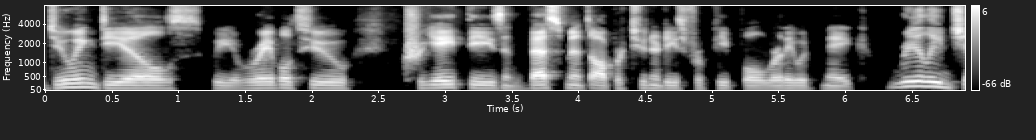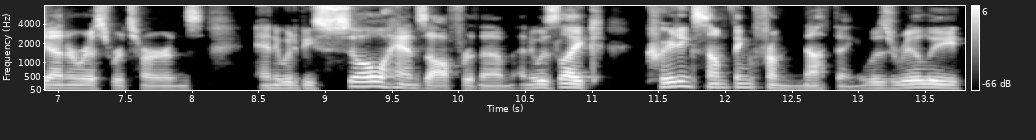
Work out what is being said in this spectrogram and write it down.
doing deals, we were able to create these investment opportunities for people where they would make really generous returns and it would be so hands off for them and it was like creating something from nothing. It was really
